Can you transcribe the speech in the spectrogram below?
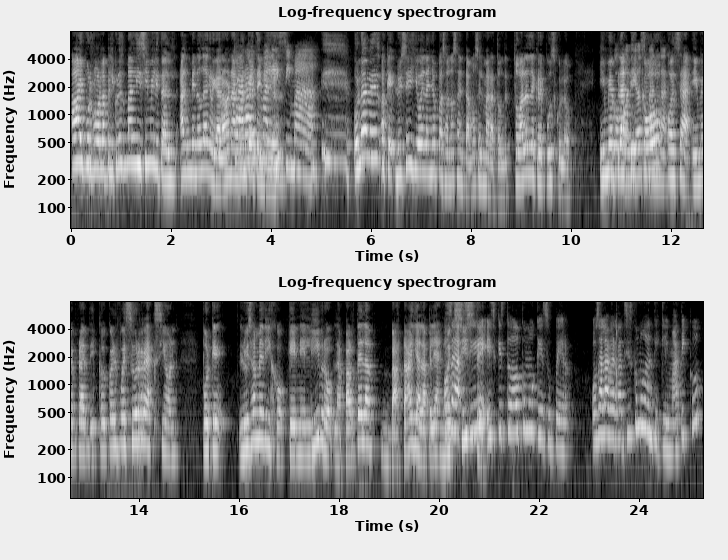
Ay, por favor, la película es malísima y literal, al menos le agregaron Tu algo cara es entretenido. malísima. Una vez, ok, Luis y yo el año pasado nos aventamos el maratón de todas las de Crepúsculo. Y me Como platicó, o sea, y me platicó cuál fue su reacción. Porque Luisa me dijo que en el libro la parte de la batalla, la pelea, no o sea, existe. sí, es que es todo como que súper. O sea, la verdad sí es como anticlimático.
